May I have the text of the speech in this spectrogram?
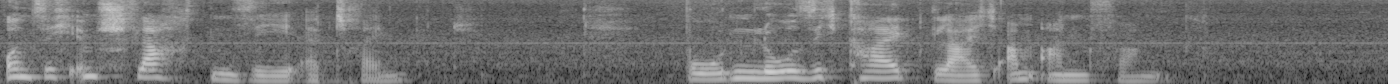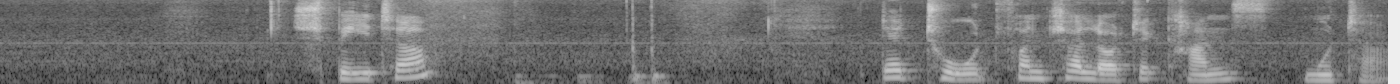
und sich im Schlachtensee ertränkt. Bodenlosigkeit gleich am Anfang. Später der Tod von Charlotte Kahns Mutter.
